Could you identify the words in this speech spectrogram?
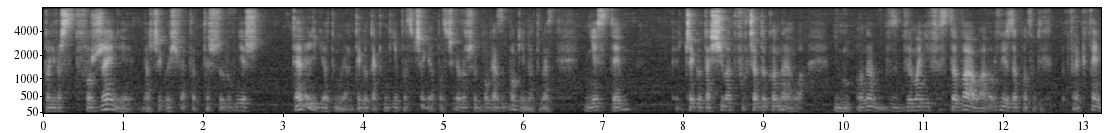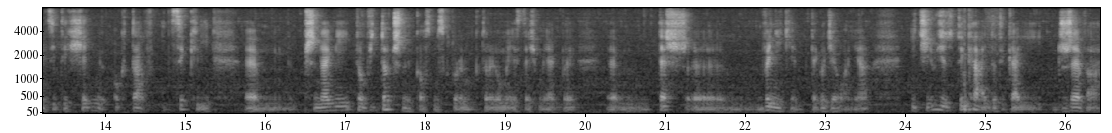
ponieważ stworzenie naszego świata też również te religie o tym mówią, ale tego tak nikt nie postrzega. Postrzega zawsze Boga z Bogiem, natomiast nie z tym, czego ta siła twórcza dokonała. I ona wymanifestowała również za pomocą tych frekwencji, tych siedmiu oktaw i cykli, przynajmniej to widoczny kosmos, którym, którego my jesteśmy jakby też wynikiem tego działania. I ci ludzie dotykali, dotykali drzewa,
